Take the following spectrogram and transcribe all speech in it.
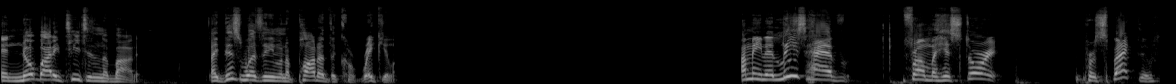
and nobody teaches them about it? Like this wasn't even a part of the curriculum. I mean, at least have from a historic perspective,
